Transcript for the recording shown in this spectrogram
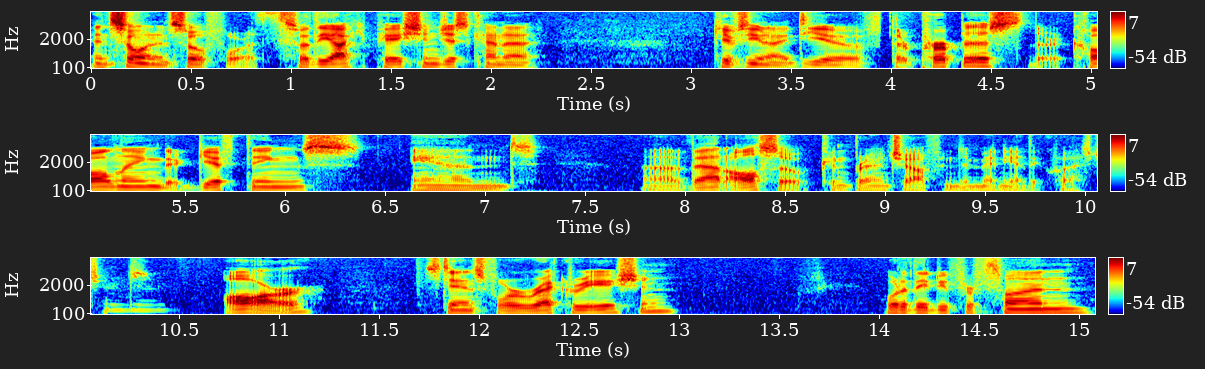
and so on and so forth. So the occupation just kind of gives you an idea of their purpose, their calling, their giftings, and uh, that also can branch off into many other questions. R stands for recreation. What do they do for fun?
